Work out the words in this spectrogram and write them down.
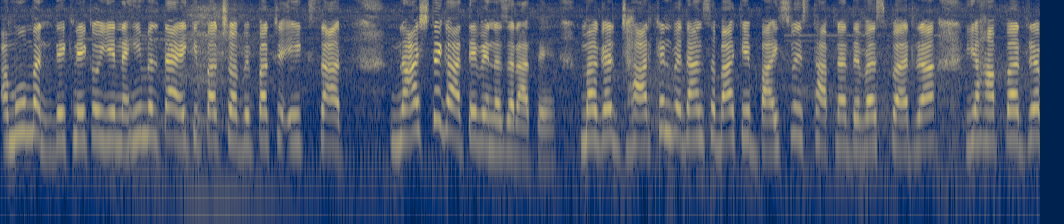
अमूमन देखने को ये नहीं मिलता है कि पक्ष और विपक्ष एक साथ नाचते गाते हुए नज़र आते हैं। मगर झारखंड विधानसभा के बाईसवें स्थापना दिवस पर, यहाँ पर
